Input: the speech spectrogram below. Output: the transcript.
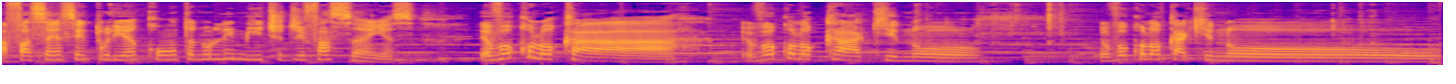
a façanha centuriã conta no limite de façanhas. Eu vou colocar. Eu vou colocar aqui no. Eu vou colocar aqui no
